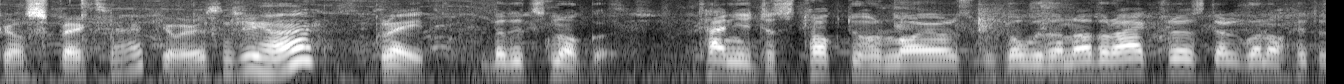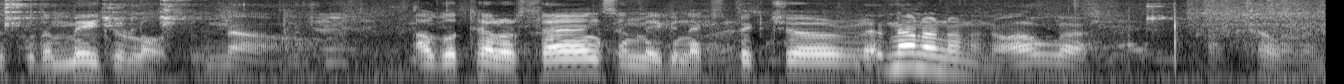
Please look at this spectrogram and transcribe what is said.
Girl's spectacular, isn't she, huh? Great, but it's no good. Tanya just talked to her lawyers. We go with another actress, they're going to hit us with a major lawsuit. No. I'll go tell her thanks and maybe next picture. No, no, no, no, no. I'll, uh, I'll tell her in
